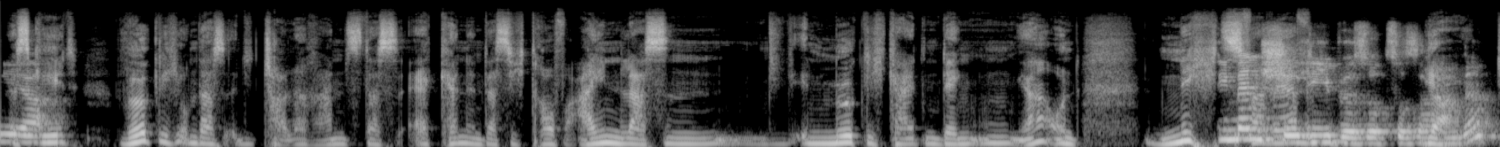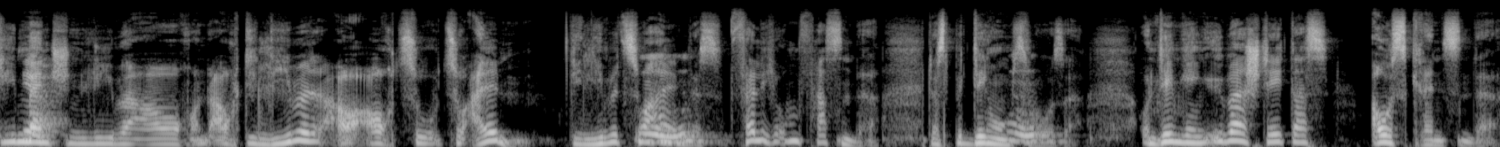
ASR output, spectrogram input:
Ja. Es geht wirklich um das, die Toleranz, das Erkennen, das sich darauf einlassen, in Möglichkeiten denken, ja, und nichts. Die Menschenliebe sozusagen, ja, ne? Die ja. Menschenliebe auch und auch die Liebe auch, auch zu, zu allem. Die Liebe zu mhm. allem, das völlig Umfassende, das Bedingungslose. Mhm. Und demgegenüber steht das Ausgrenzende,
